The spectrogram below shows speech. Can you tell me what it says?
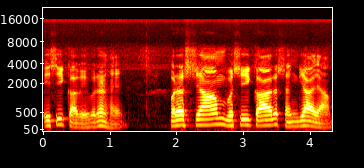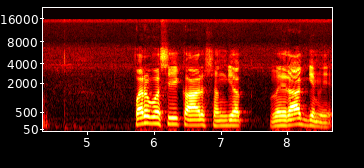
इसी का विवरण है। परश्याम वशीकार संज्ञायाम। परवशीकार संज्ञक वैराग्य में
